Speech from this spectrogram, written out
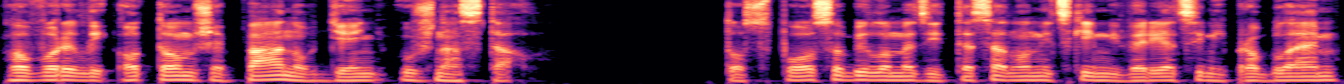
hovorili o tom, že pánov deň už nastal. To spôsobilo medzi tesalonickými veriacimi problém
